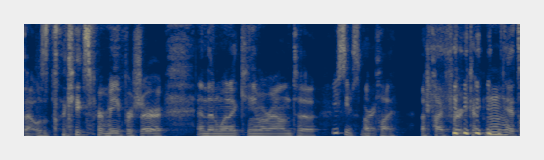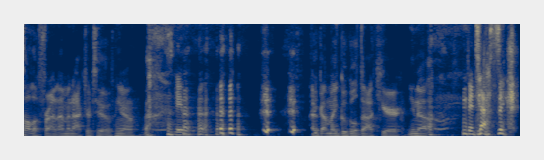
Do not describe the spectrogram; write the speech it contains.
that was the case for me for sure. And then when it came around to you seem smart. apply apply for mm, it's all a front. I'm an actor too, you know. I've got my Google Doc here, you know. Fantastic.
